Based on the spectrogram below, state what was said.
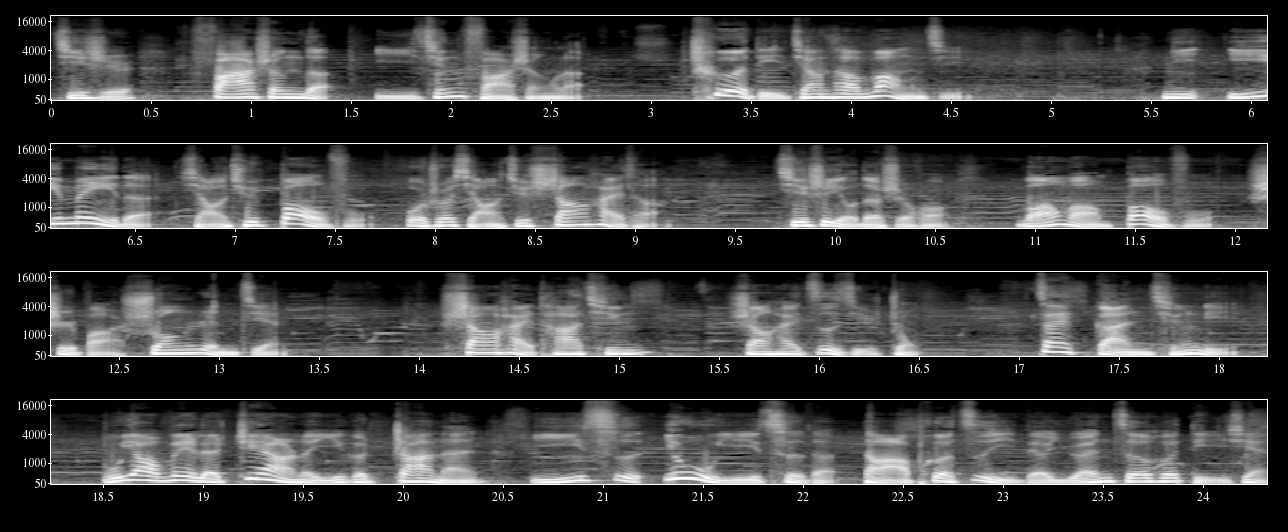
其实发生的已经发生了，彻底将它忘记。你一昧的想要去报复，或者说想要去伤害他，其实有的时候往往报复是把双刃剑，伤害他轻，伤害自己重，在感情里。不要为了这样的一个渣男，一次又一次的打破自己的原则和底线。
